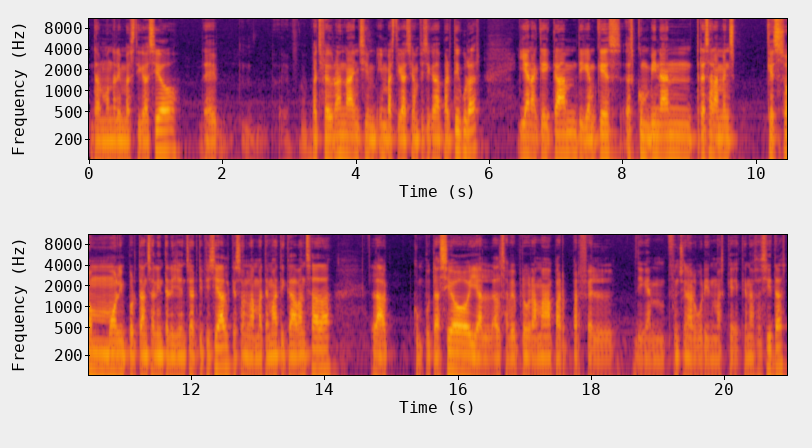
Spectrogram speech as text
del món de la investigació, eh, vaig fer durant anys in- investigació en física de partícules, i en aquell camp, diguem que es, es combinen tres elements que són molt importants en la intel·ligència artificial, que són la matemàtica avançada, la computació i el, el saber programar per, per fer el, diguem, funcionar algoritmes que, que necessites,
